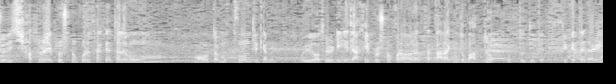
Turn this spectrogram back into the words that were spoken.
যদি ছাত্ররাই প্রশ্ন করে থাকে তাহলে মমতা মুখ্যমন্ত্রী কেন? ওই অথরিটিকে যাকেই প্রশ্ন করা হলো তা- তারা কিন্তু বাধ্য উত্তর দিতে। সেক্ষেত্রে দাঁড়িয়ে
